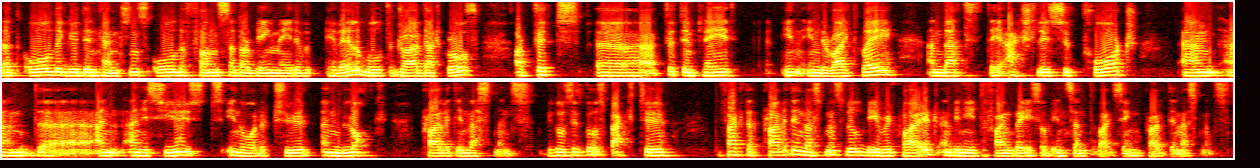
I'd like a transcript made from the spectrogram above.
that all the good intentions, all the funds that are being made available to drive that growth are put uh, in play in the right way, and that they actually support and and uh, and and is used in order to unlock private investments. Because it goes back to the fact that private investments will be required and we need to find ways of incentivizing private investments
